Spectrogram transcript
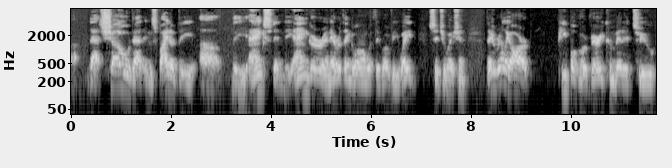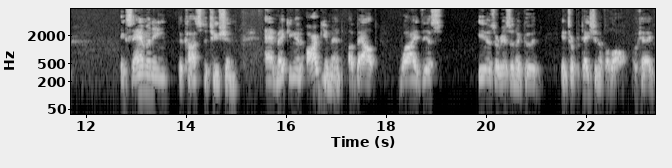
uh, that show that, in spite of the uh, the angst and the anger and everything going on with the Roe v. Wade situation, they really are people who are very committed to examining the Constitution and making an argument about why this is or isn't a good interpretation of the law. Okay,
